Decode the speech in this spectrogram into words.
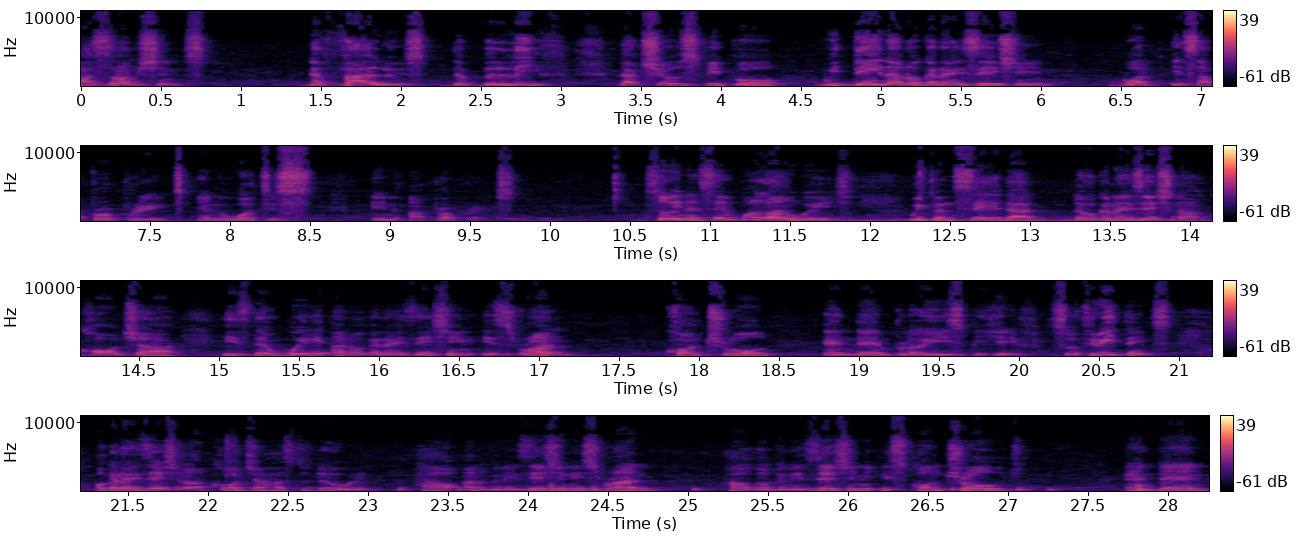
assumptions, the values, the belief that shows people within an organization what is appropriate and what is inappropriate. So in a simple language, we can say that the organizational culture is the way an organization is run, controlled, and the employees behave. So three things. Organizational culture has to do with how an organization is run, how the organization is controlled, and then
